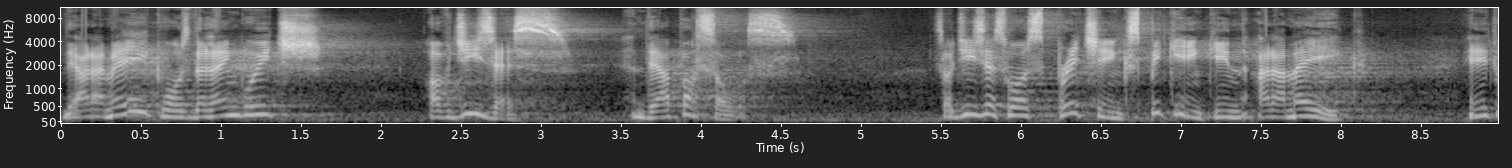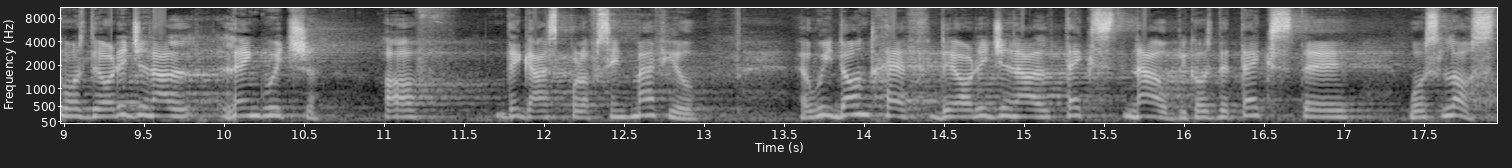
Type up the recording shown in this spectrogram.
The Aramaic was the language of Jesus and the apostles. So Jesus was preaching, speaking in Aramaic, and it was the original language of the Gospel of St. Matthew. Uh, we don't have the original text now because the text uh, was lost.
